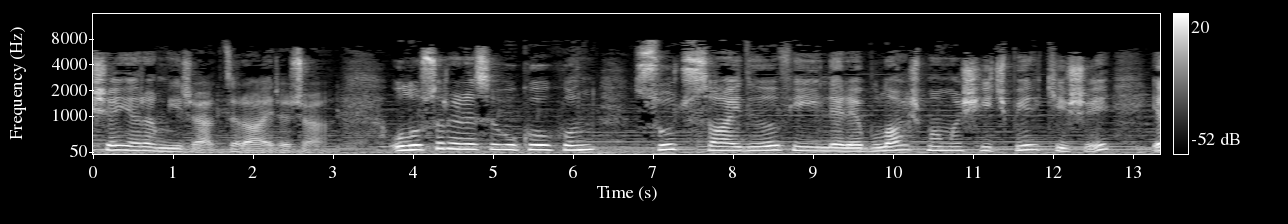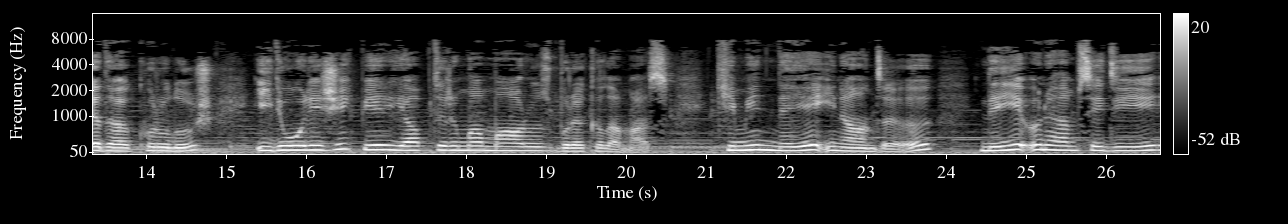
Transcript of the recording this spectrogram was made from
işe yaramayacaktır ayrıca. Uluslararası hukukun suç saydığı fiillere bulaşmamış hiçbir kişi ya da kuruluş ideolojik bir yaptırıma maruz bırakılamaz kimin neye inandığı, neyi önemsediği,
